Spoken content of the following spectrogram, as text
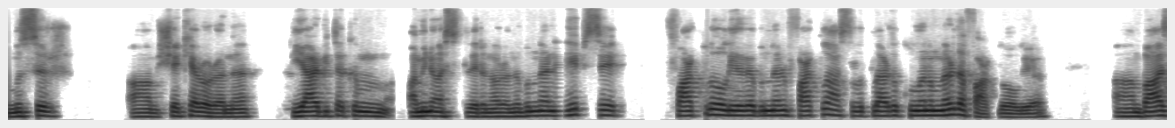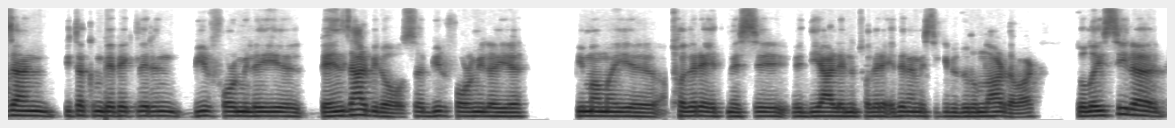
mısır, şeker oranı, diğer bir takım amino asitlerin oranı bunların hepsi farklı oluyor ve bunların farklı hastalıklarda kullanımları da farklı oluyor. Bazen bir takım bebeklerin bir formülayı benzer bile olsa bir formülayı, bir mamayı tolere etmesi ve diğerlerini tolere edememesi gibi durumlar da var. Dolayısıyla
